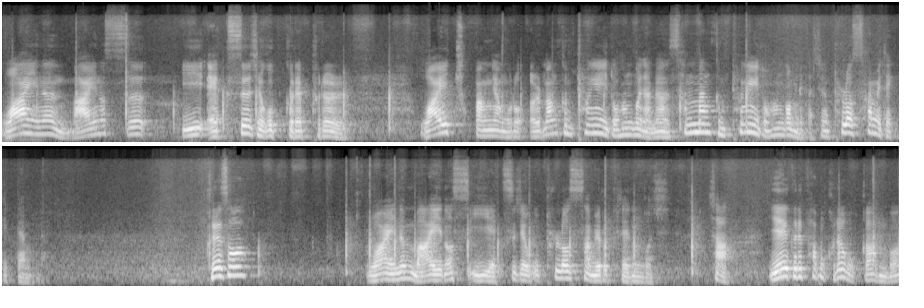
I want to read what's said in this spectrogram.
y는 마이너스 2x 제곱 그래프를 y축 방향으로 얼만큼 평행 이동한 거냐면 3만큼 평행 이동한 겁니다. 지금 플러스 3이 됐기 때문에. 그래서 y는 마이너스 2x 제곱 플러스 3 이렇게 되는 거지. 자, 얘 그래프 한번 그려볼까 한번.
